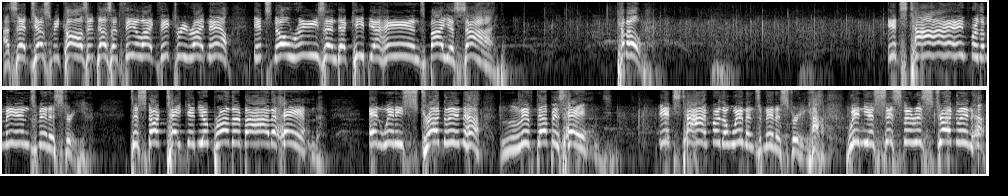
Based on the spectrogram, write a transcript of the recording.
I said just because it doesn't feel like victory right now, it's no reason to keep your hands by your side. Come on. It's time for the men's ministry to start taking your brother by the hand. And when he's struggling, uh, lift up his hands. It's time for the women's ministry. Uh, when your sister is struggling, uh,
